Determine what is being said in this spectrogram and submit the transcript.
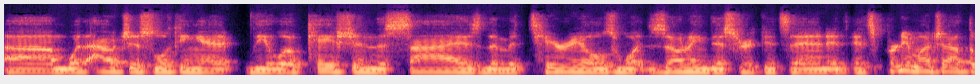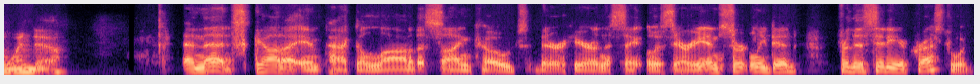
Um, without just looking at the location, the size, the materials, what zoning district it's in, it, it's pretty much out the window. And that's got to impact a lot of the sign codes that are here in the St. Louis area and certainly did for the city of Crestwood.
